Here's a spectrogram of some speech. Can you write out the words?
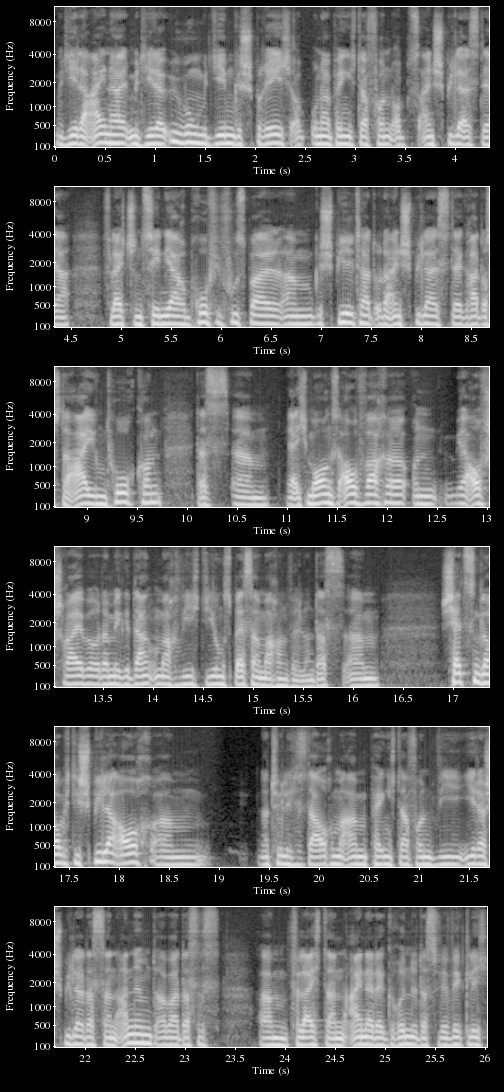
mit jeder Einheit, mit jeder Übung, mit jedem Gespräch, ob, unabhängig davon, ob es ein Spieler ist, der vielleicht schon zehn Jahre Profifußball ähm, gespielt hat oder ein Spieler ist, der gerade aus der A-Jugend hochkommt, dass ähm, ja, ich morgens aufwache und mir aufschreibe oder mir Gedanken mache, wie ich die Jungs besser machen will. Und das ähm, schätzen, glaube ich, die Spieler auch. Ähm, natürlich ist da auch immer abhängig davon, wie jeder Spieler das dann annimmt, aber das ist ähm, vielleicht dann einer der Gründe, dass wir wirklich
